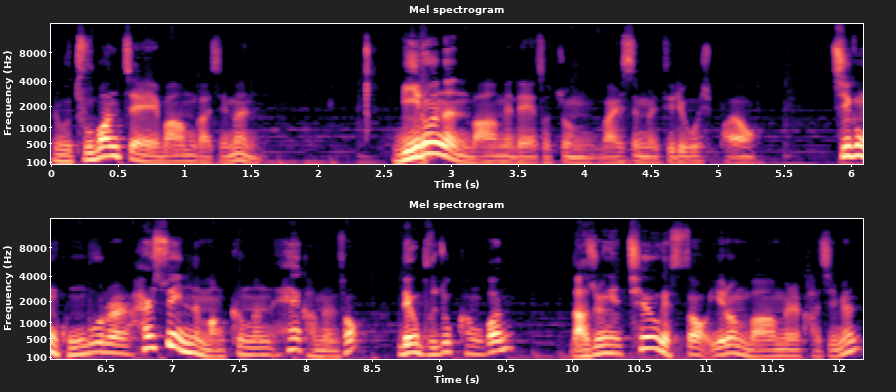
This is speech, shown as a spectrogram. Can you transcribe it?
그리고 두 번째 마음가짐은 미루는 마음에 대해서 좀 말씀을 드리고 싶어요. 지금 공부를 할 수 있는 만큼은 해가면서 내가 부족한 건 나중에 채우겠어 이런 마음을 가지면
